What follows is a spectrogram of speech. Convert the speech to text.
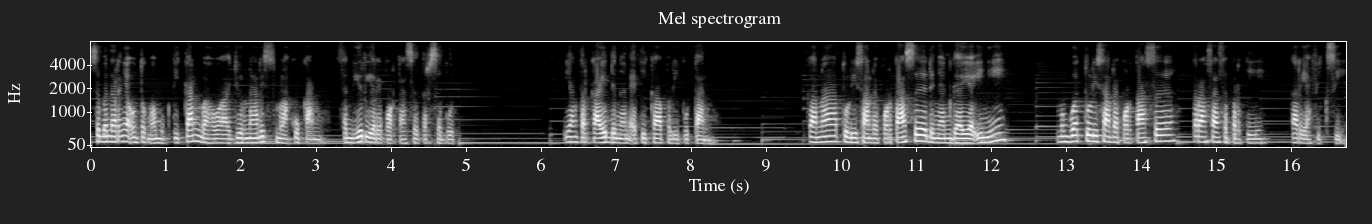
sebenarnya untuk membuktikan bahwa jurnalis melakukan sendiri reportase tersebut yang terkait dengan etika peliputan. Karena tulisan reportase dengan gaya ini membuat tulisan reportase terasa seperti karya fiksi.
